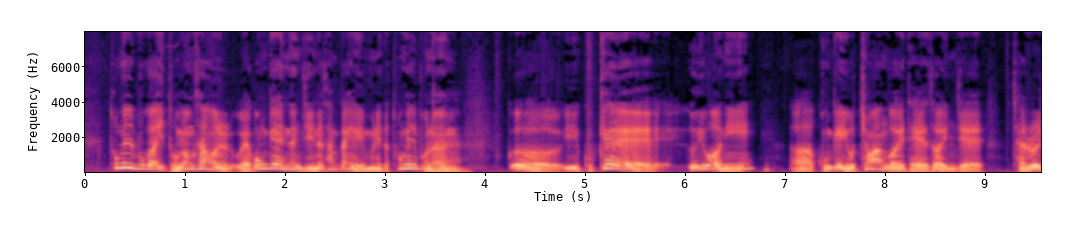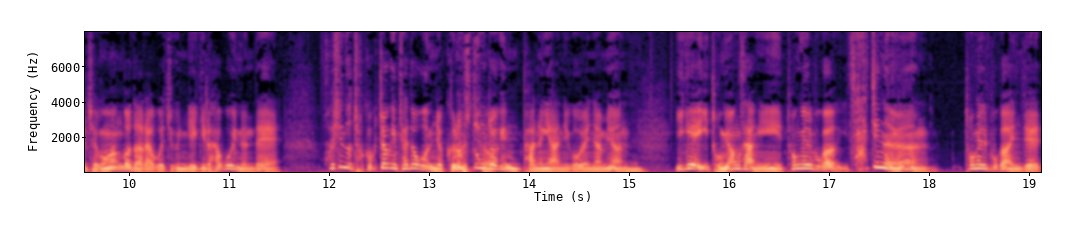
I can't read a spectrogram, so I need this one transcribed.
통일부가 이 동영상을 왜 공개했는지는 상당히 의문이다. 통일부는 네. 어, 이 국회의원이 어, 공개 요청한 거에 대해서 이제 자료를 제공한 거다라고 지금 얘기를 하고 있는데 훨씬 더 적극적인 태도거든요. 그런 그렇죠. 수동적인 반응이 아니고 왜냐하면 음. 이게 이 동영상이 통일부가 이 사진은 통일부가 이제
